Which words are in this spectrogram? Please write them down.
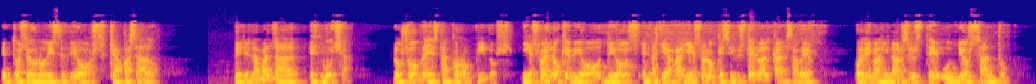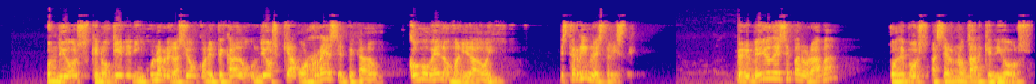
Entonces uno dice, Dios, ¿qué ha pasado? Mire, la maldad es mucha. Los hombres están corrompidos. Y eso es lo que vio Dios en la tierra. Y eso es lo que si usted lo alcanza a ver, puede imaginarse usted un Dios santo, un Dios que no tiene ninguna relación con el pecado, un Dios que aborrece el pecado. ¿Cómo ve la humanidad hoy? Es terrible, es triste. Pero en medio de ese panorama podemos hacer notar que Dios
